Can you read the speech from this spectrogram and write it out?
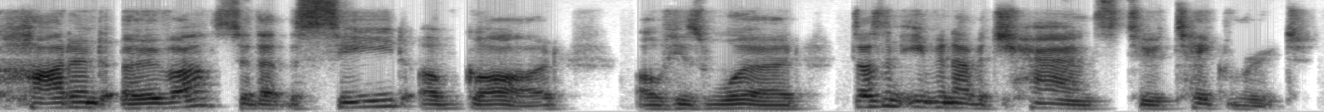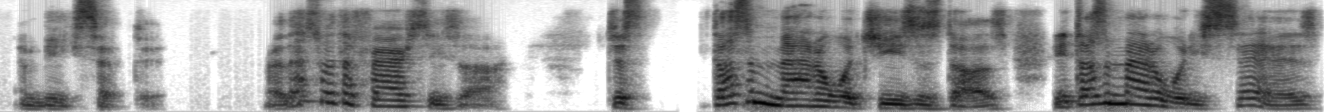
hardened over so that the seed of God, of his word, doesn't even have a chance to take root and be accepted. Right? That's what the Pharisees are. Just doesn't matter what Jesus does. It doesn't matter what he says.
